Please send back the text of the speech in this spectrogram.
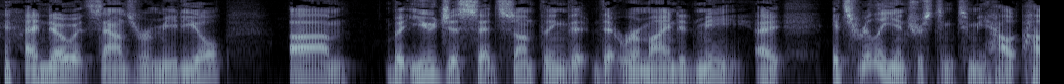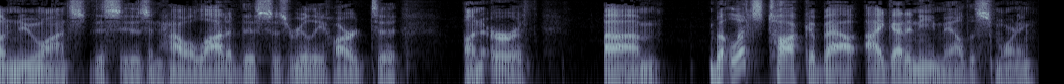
I know it sounds remedial, um, but you just said something that, that reminded me. I, it's really interesting to me how, how nuanced this is and how a lot of this is really hard to unearth. Um, but let's talk about. I got an email this morning,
